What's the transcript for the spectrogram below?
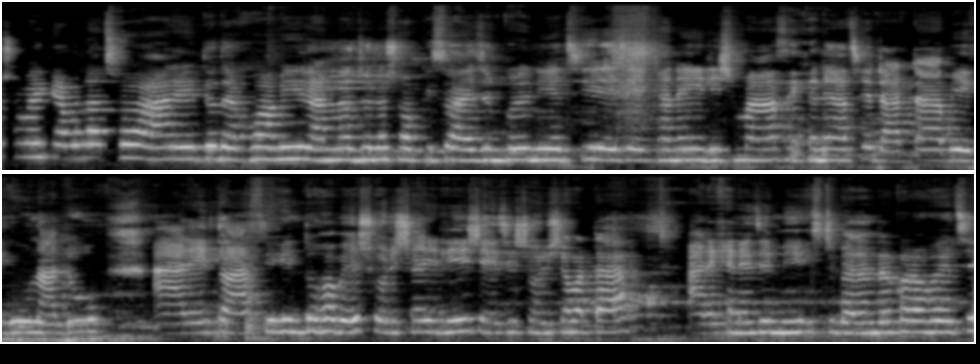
তোমরা সবাই কেমন আছো? আর এই তো দেখো, আমি রান্নার জন্য সবকিছু আয়োজন করে নিয়েছি। এই যে এখানে ইলিশ মাছ, এখানে আছে ডাটা, বেগুন, আলু, আর এই তো আজকে কিন্তু হবে সরিষা ইলিশ, এই যে সরিষা বাটা, আর এখানে যে মিক্সড ব্যালেন্ডার করা হয়েছে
